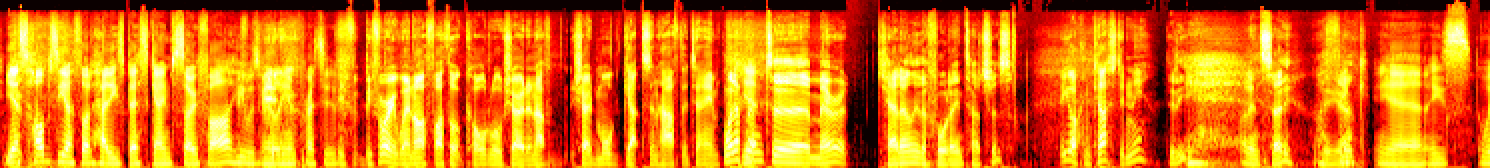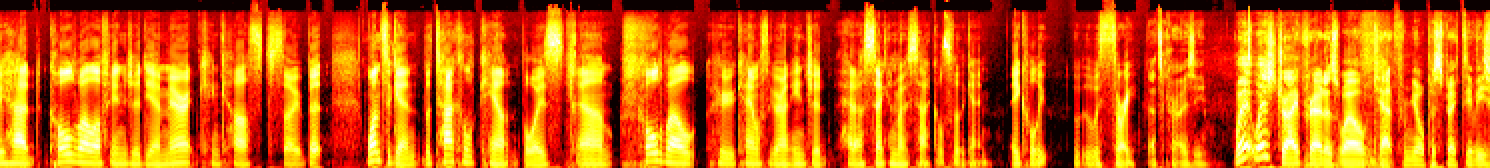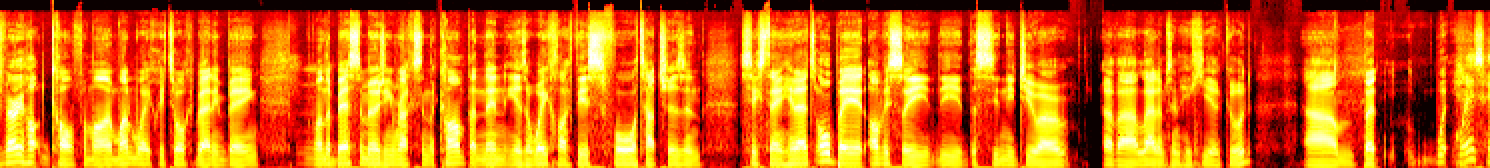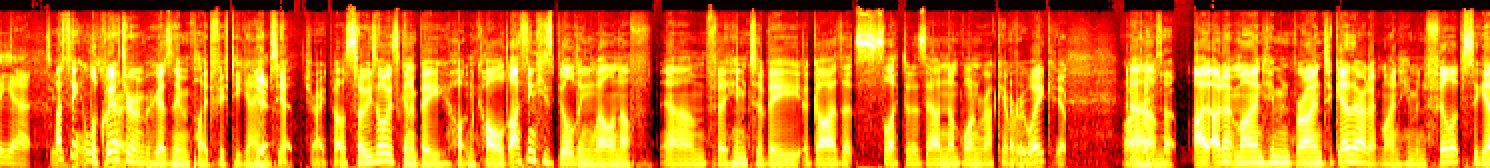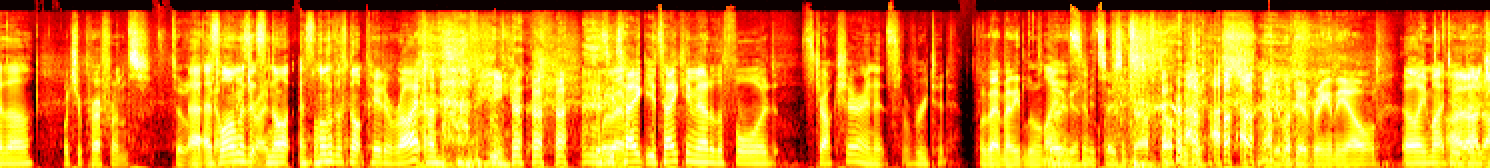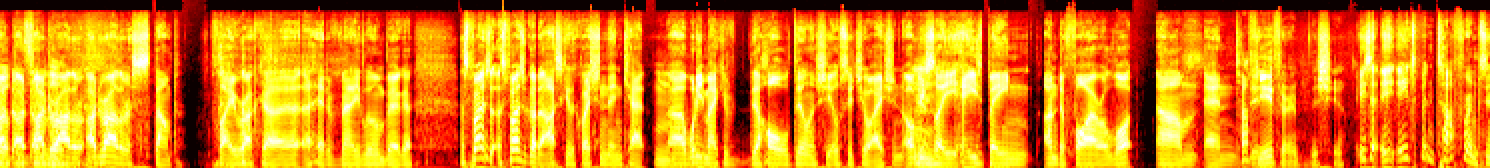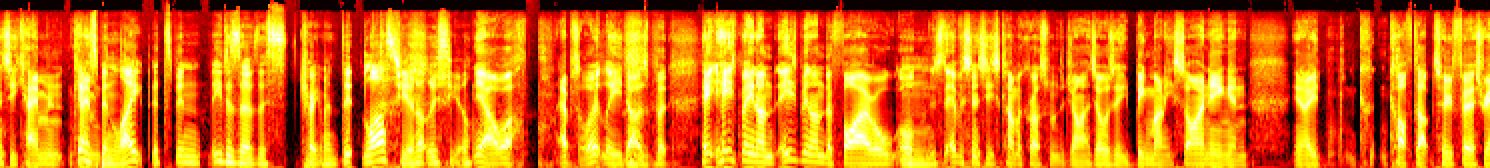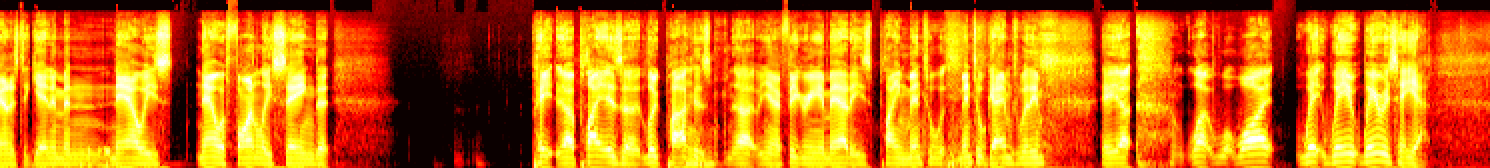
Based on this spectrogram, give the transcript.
Make? Yes, Hobbsy I thought had his best game so far. He was Yeah. really impressive. Bef- before he went off, I thought Caldwell showed enough showed more guts than half the team. What Yeah. happened to Merrett? Cat only the 14 touches. He got concussed, didn't he? Did he? Yeah, I didn't see. I There you go. think yeah, he's we had Caldwell off injured, yeah, Merrett concussed. So, but once again, the tackle count, boys. Um, Caldwell, who came off the ground injured, had our second most tackles for the game, equally with three. That's crazy. Where, where's Draper at as well, Cat, from your perspective? He's very hot and cold for mine. One week we talk about him being one of the best emerging rucks in the comp, and then he has a week like this, four touches and 16 hitouts, albeit obviously the, the Sydney duo of uh, Ladhams and Hickey are good. Um, but wh- where's he at? I think, look, we have to remember he hasn't even played 50 games yet, Draper. So he's always going to be hot and cold. I think he's building well enough um, for him to be a guy that's selected as our number one ruck every, week. Yep. I agree with Um, that. I, I don't mind him and Bryan together. I don't mind him and Phillips together. What's your preference to Uh, as long as it's Draper? not, as long as it's not Peter Wright, I'm happy. Because you take you take him out of the forward structure and it's rooted. What about Matty Plain and Leuenberger simple. mid-season draft? Doc? Would you, would you look at bringing the old? Oh, he might do a better I'd, job I'd, than I'd, some I'd of the- rather I'd rather a stump play ruck uh, ahead of Matty Leuenberger. I suppose I suppose I've got to ask you the question then, Kat. Mm. Uh, what do you make of the whole Dylan Shiel Mm. situation? Obviously, he's been under fire a lot. Um, and Tough th- year for him this year. He's, it- it's been tough for him since he came in. Came, it's been late. It's been he deserved this treatment Th- last year, not this year. yeah, well, absolutely he does. But he, he's been un, he's been under fire all, all Mm. ever since he's come across from the Giants. Obviously, big money signing, and you know he c- coughed up two first rounders to get him, and now he's now we're finally seeing that. Pe- uh, players, uh, Luke Parker's, uh, you know, figuring him out. He's playing mental mental games with him. He, uh, like, wh- why, where, where, where is he at?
